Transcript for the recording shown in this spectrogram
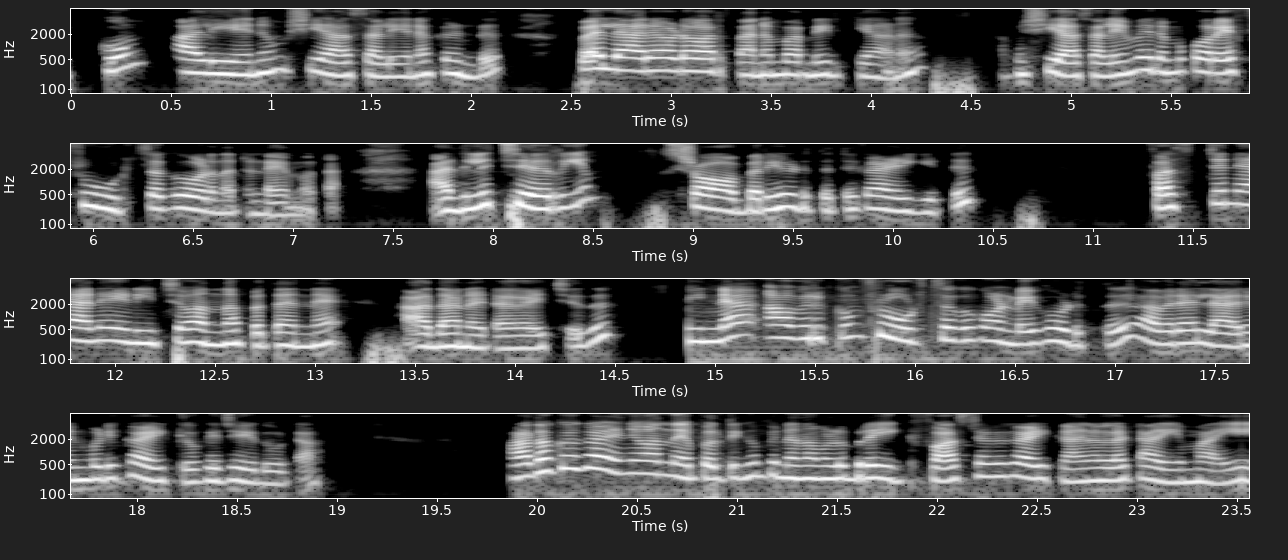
ഇക്കും അളിയനും ഷിയാസ് അളിയനൊക്കെ ഉണ്ട്. അപ്പൊ എല്ലാരും അവിടെ വർത്താനം പറഞ്ഞിരിക്കുകയാണ് അപ്പൊ ഷിയാസ് അളിയൻ വരുമ്പോൾ കുറെ ഫ്രൂട്ട്സ് ഒക്കെ കൊടുത്തിട്ടുണ്ടായിരുന്നു കേട്ടോ അതിൽ ചെറിയും സ്ട്രോബെറിയും എടുത്തിട്ട് കഴുകിയിട്ട് ഫസ്റ്റ് ഞാൻ എണീച്ച് വന്നപ്പോൾ തന്നെ അതാണ് കേട്ടോ കഴിച്ചത്. പിന്നെ അവർക്കും ഫ്രൂട്ട്സ് ഒക്കെ കൊണ്ടുപോയി കൊടുത്ത് അവരെല്ലാരും കൂടി കഴിക്കുകയൊക്കെ ചെയ്തു കേട്ടോ അതൊക്കെ കഴിഞ്ഞ് വന്നപ്പോഴത്തേക്കും പിന്നെ നമ്മൾ ബ്രേക്ക്ഫാസ്റ്റ് ഒക്കെ കഴിക്കാനുള്ള ടൈമായി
